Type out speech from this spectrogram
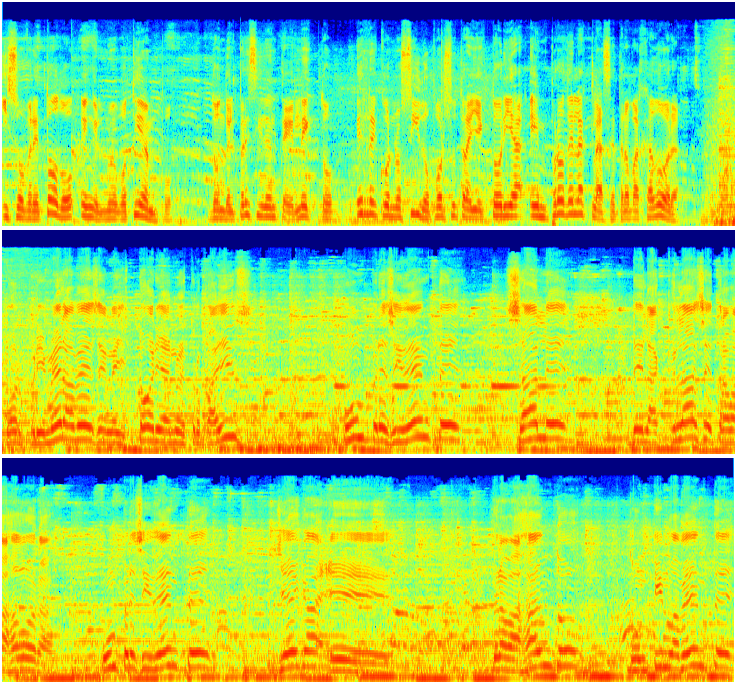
y sobre todo en el nuevo tiempo, donde el presidente electo es reconocido por su trayectoria en pro de la clase trabajadora. Por primera vez en la historia de nuestro país, un presidente sale de la clase trabajadora. Un presidente llega eh, trabajando continuamente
